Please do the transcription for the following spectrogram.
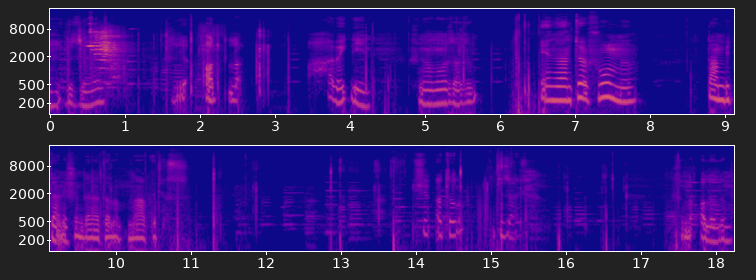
Eh, güzel. Şuraya atla. Aha, bekleyin. Şunu almamız lazım. Envanter full mu? Tam bir tane şundan atalım. Ne yapacağız? Şunu atalım. Güzel. Şunu alalım.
